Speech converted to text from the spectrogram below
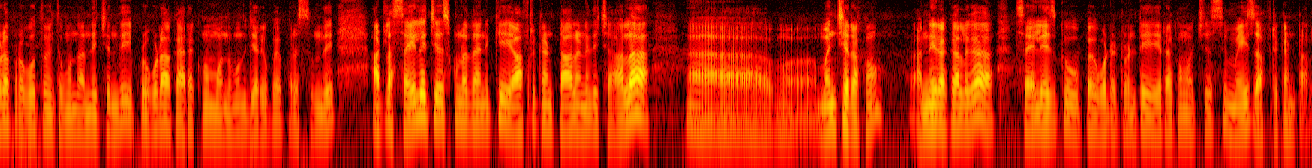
కూడా ప్రభుత్వం ఇంతకుముందు అందించింది. ఇప్పుడు కూడా ఆ కార్యక్రమం ముందు ముందు జరిగిపోయే పరిస్థితుంది. అట్లా శైలి చేసుకున్న దానికి ఆఫ్రికన్ టాల్ అనేది చాలా మంచి రకం. అన్ని రకాలుగా సైలేజ్కు ఉపయోగపడేటువంటి రకం వచ్చేసి మెయిజ్ ఆఫ్రికన్ టాల్.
